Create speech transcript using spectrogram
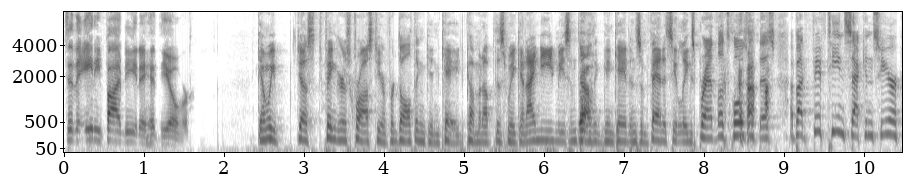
to the 85 D to hit the over. Can we just fingers crossed here for Dalton Kincaid coming up this weekend? I need me some Dalton yeah. Kincaid and some fantasy leagues. Brad, let's close with this. About 15 seconds here.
